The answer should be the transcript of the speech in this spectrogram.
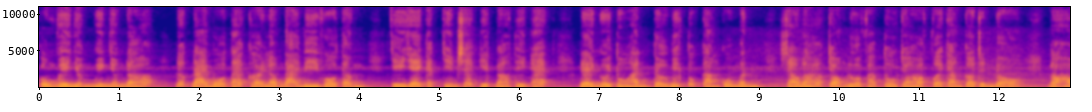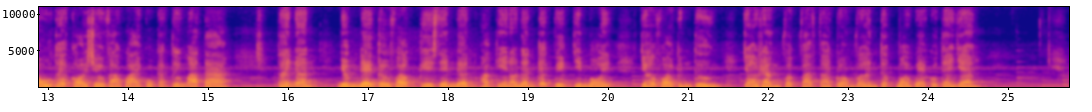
Cũng vì những nguyên nhân đó, Đức Đại Bồ Tát khởi lòng đại bi vô tận, chỉ dạy cách chiêm sát nghiệp báo thiện ác, để người tu hành tự biết túc căn của mình, sau đó chọn lựa pháp tu cho hợp với căn cơ trình độ, ngõ hầu thoát khỏi sự phá hoại của các thứ ma tà. Thế nên, những đệ tử Phật khi xem đến hoặc nghe nói đến các việc chiêm bối, chớ vội kinh thường, cho rằng Phật Pháp pha trộn với hình thức bối quẻ của thế gian.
